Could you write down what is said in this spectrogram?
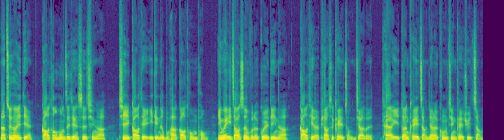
那最后一点，高通膨这件事情啊，其实高铁一点都不怕高通膨，因为依照政府的规定啊，高铁的票是可以涨价的，它有一段可以涨价的空间可以去涨，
